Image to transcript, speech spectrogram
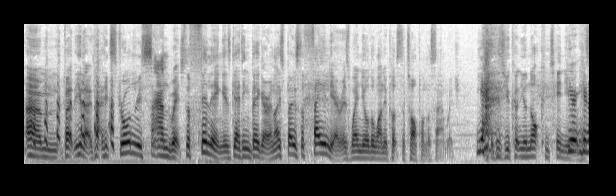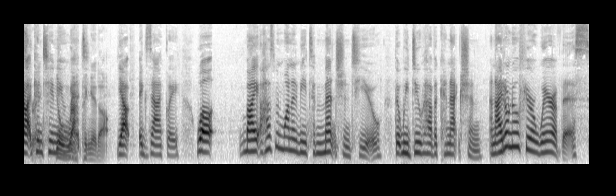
um, but, you know, that extraordinary sandwich, the filling is getting bigger. And I suppose the failure is when you're the one who puts the top on the sandwich. Yeah. Because you can, you're not continuing You're, you're not continuing. You're wrapping it, up. Yep, exactly. Well, my husband wanted me to mention to you that we do have a connection, and I don't know if you're aware of this.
